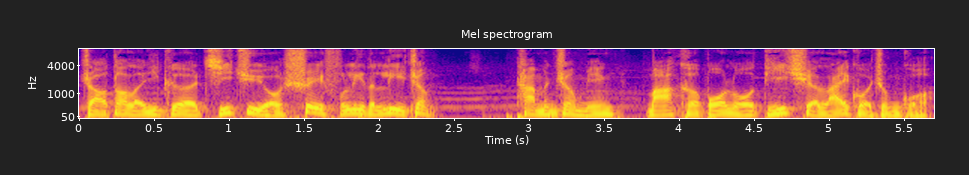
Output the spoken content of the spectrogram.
找到了一个极具有说服力的例证，他们证明马可·波罗的确来过中国。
